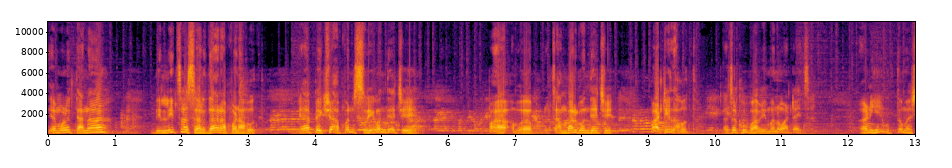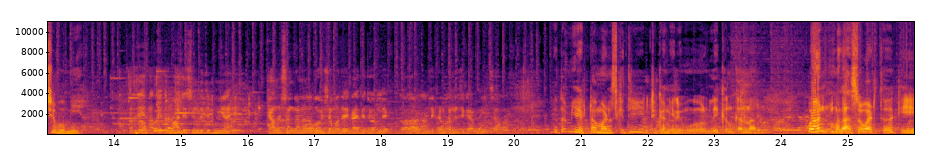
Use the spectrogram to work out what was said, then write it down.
त्यामुळे त्यांना दिल्लीचा सरदार आपण आहोत. यापेक्षा आपण श्रीगोंद्याचे पा चांबार गोंद्याचे पाटील आहोत. याचा खूप अभिमान वाटायचा. आणि ही उत्तम अशी भूमी आहे. महाजी शिंदेची भूमी आहे. त्या अनुषंगानं भविष्यामध्ये काय त्याच्यावर लेख अ, लेखन करण्याची काय आपली इच्छा आहे? आता मी एकटा माणूस किती ठिकाणी लेखन करणार? पण मला असं वाटतं की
